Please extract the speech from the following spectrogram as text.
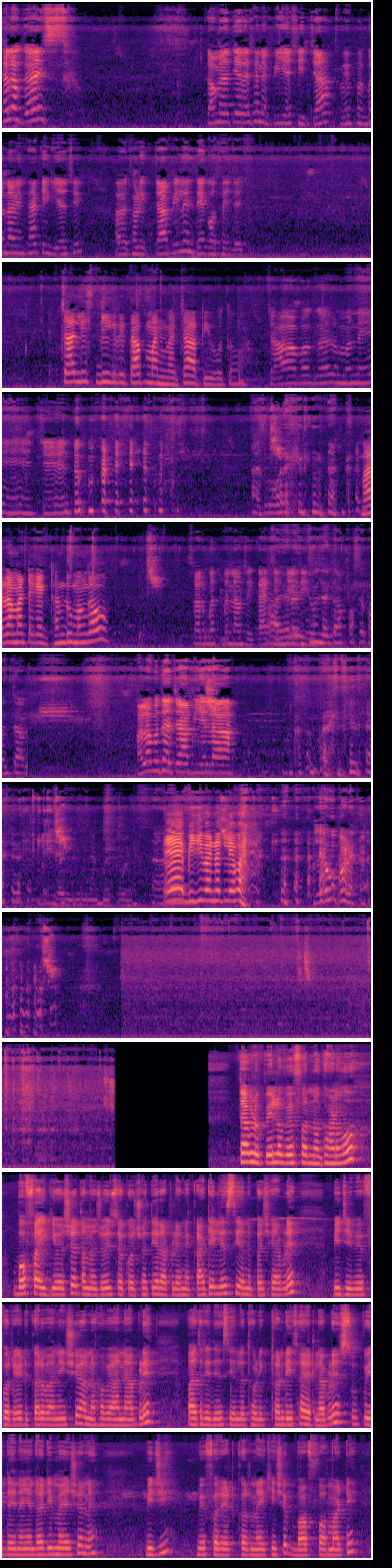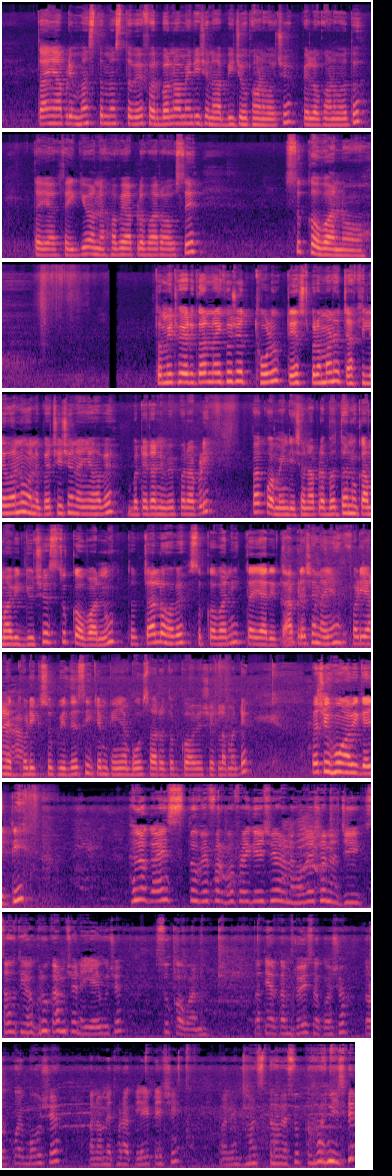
હેલો ગાઈસ તમે અત્યારે છે ને પીએ છીએ ચા વેફર બનાવીને થાકી ગયા છીએ. હવે થોડીક ચા પી લઈને ટેકો થઈ જાય. ચાલીસ ડિગ્રી તાપમાનમાં ચા પીવો તો. ચા વગર મને ચેન મારા માટે કંઈક ઠંડુ મંગાવો. શરબત બનાવશે કાચી કેરી હાલો બધા ચા પીએલા. એ બીજી વાર નથી લેવા. લેવું પડે. આપણો પહેલો વેફરનો ઘાણવો બફાઈ ગયો છે. તમે જોઈ શકો છો. અત્યારે આપણે એને કાઢી લેશી અને પછી આપણે બીજી વેફર એડ કરવાની છે અને હવે આને આપણે પાથરી દેશી એટલે થોડીક ઠંડી થાય એટલે આપણે સૂકવી દઈને અહીંયા દાડીમાં છે ને બીજી વેફર એડ કરી નાખી છે બાફવા માટે. તો અહીંયા આપણી મસ્ત મસ્ત વેફર બનવા માંડી છે અને આ બીજો ઘાણવો છે. પહેલો ઘાણવો તો તૈયાર થઈ ગયો અને હવે આપણો વારો આવશે સૂકવવાનો. તો મીઠું એડ કરી નાખ્યું છે થોડુંક ટેસ્ટ પ્રમાણે ચાખી લેવાનું અને પછી છે ને અહીંયા હવે બટેટાની વેફર આપણી પાકવા માંડી છે અને આપણે બધાનું કામ આવી ગયું છે સૂકવવાનું. તો ચાલો હવે સૂકવવાની તૈયારી. તો આપણે છે ને અહીંયા ફળિયામાં થોડીક સૂકવી દેશી કેમ કે અહીંયા બહુ સારો તબકો આવે છે એટલા માટે. પછી હું આવી ગઈ હતી. હેલો ગાઈસ તો વેફર બફાઈ ગઈ છે અને હવે છે ને જે સૌથી અઘરું કામ છે ને એ આવ્યું છે સૂકવવાનું. અત્યારે તમે જોઈ શકો છો તડકો બહુ છે. અને અમે થોડાક લેટે છીએ. અને મસ્ત હવે સૂકવવાની છે.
